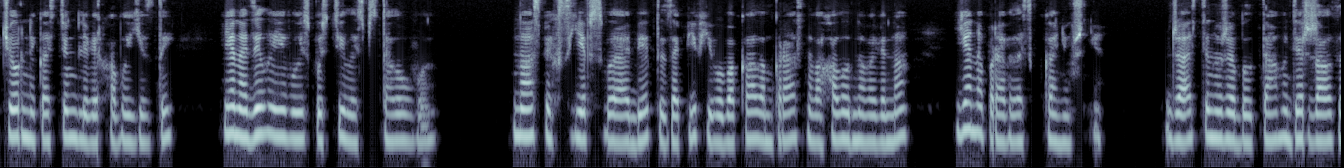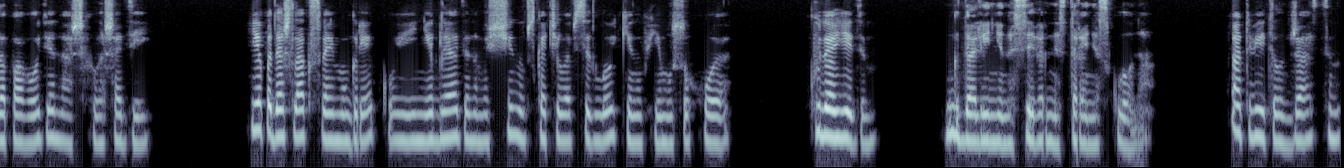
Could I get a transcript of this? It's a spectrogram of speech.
черный костюм для верховой езды, я надела его и спустилась в столовую. Наспех съев свой обед и запив его бокалом красного холодного вина, я направилась к конюшне. Джастин уже был там и держал за поводья наших лошадей. Я подошла к своему греку и, не глядя на мужчину, вскочила в седло, кинув ему сухое. «Куда едем?» «К долине на северной стороне склона», — ответил Джастин,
